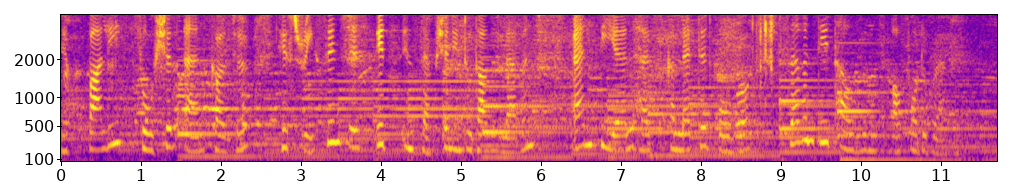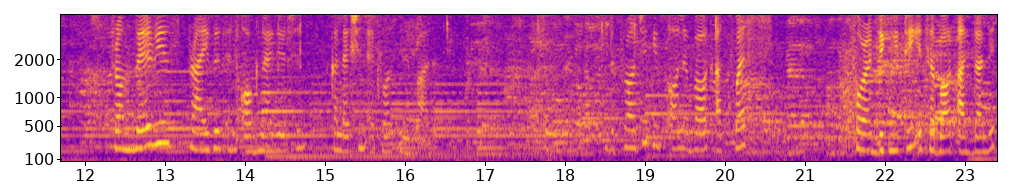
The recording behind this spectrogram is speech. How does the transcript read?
Nepali social and culture history. Since its inception in 2011, NPL has collected over 70,000 of photographs from various private and organization collection across Nepal. So the project is all about a quest for a dignity. It's about a Dalit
